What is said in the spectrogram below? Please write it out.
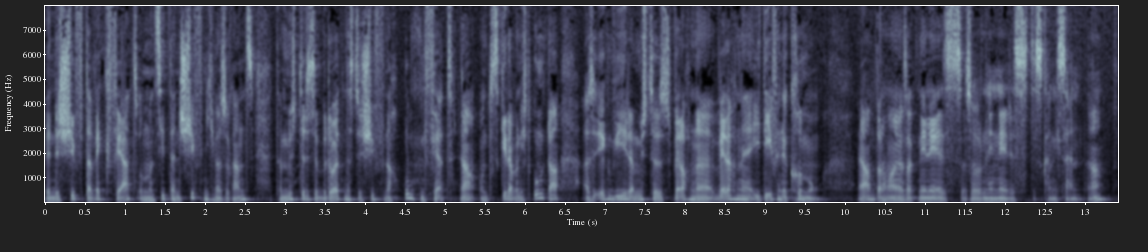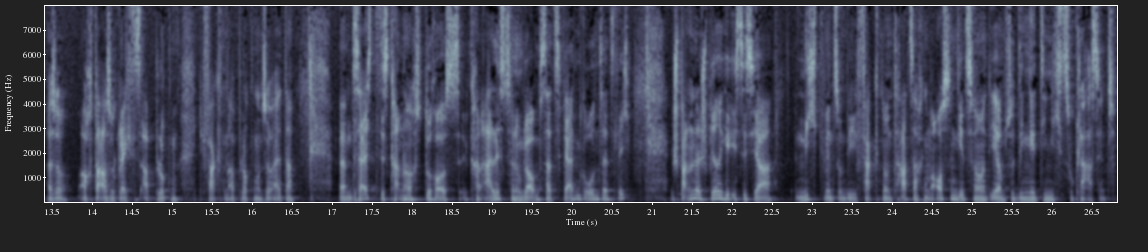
wenn das Schiff da wegfährt und man sieht dann das Schiff nicht mehr so ganz, dann müsste das ja bedeuten, dass das Schiff nach unten fährt. Ja? Und es geht aber nicht unter. Also irgendwie, da müsste es, wäre doch eine, wäre doch eine Idee für eine Krümmung. Ja, und dann haben wir gesagt, nee, nee, das, also, nee, nee, das, das kann nicht sein. Ja? Also auch da so gleich das Abblocken, die Fakten abblocken und so weiter. Ähm, das heißt, das kann auch durchaus, kann alles zu einem Glaubenssatz werden grundsätzlich. Spannender, schwieriger ist es ja nicht, wenn es um die Fakten und Tatsachen im Außen geht, sondern eher um so Dinge, die nicht so klar sind.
